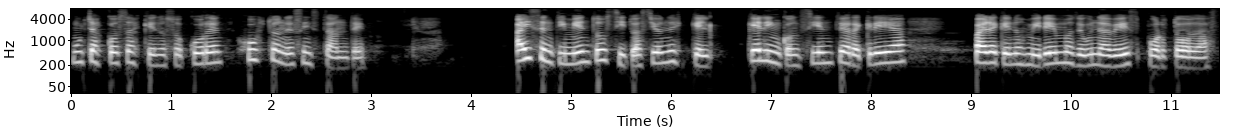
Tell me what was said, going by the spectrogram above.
muchas cosas que nos ocurren justo en ese instante. Hay sentimientos, situaciones que el, que el inconsciente recrea para que nos miremos de una vez por todas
